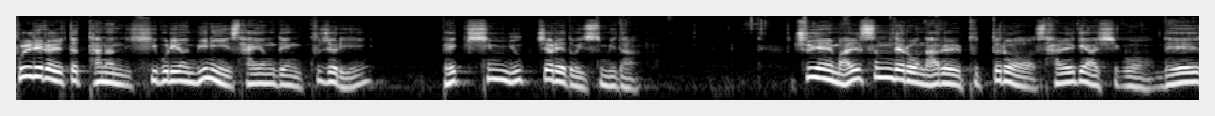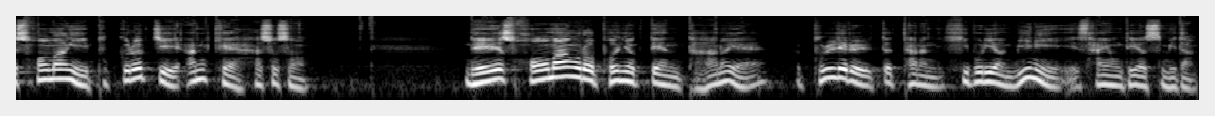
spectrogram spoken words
분리를 뜻하는 히브리어 민이 사용된 구절이 116절에도 있습니다. 주의 말씀대로 나를 붙들어 살게 하시고 내 소망이 부끄럽지 않게 하소서. 내 소망으로 번역된 단어에 분리를 뜻하는 히브리어 민이 사용되었습니다.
